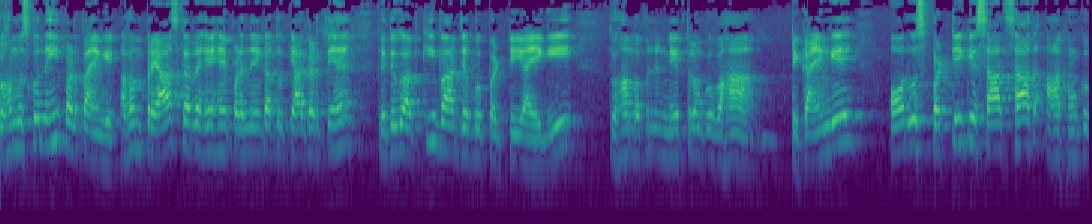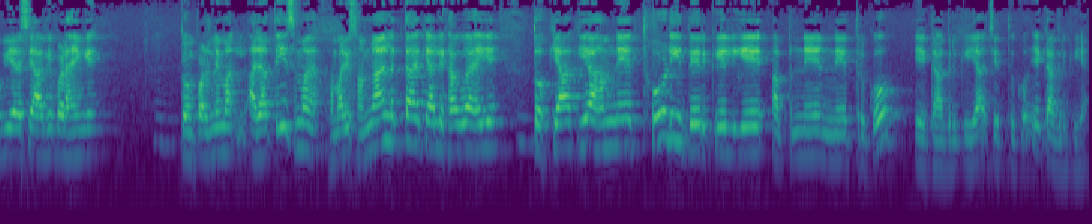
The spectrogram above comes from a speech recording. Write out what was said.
तो हम उसको नहीं पढ़ पाएँगे। अब हम प्रयास कर रहे हैं पढ़ने का तो क्या करते हैं कि देखो, अब की बार जब वो पट्टी आएगी तो हम अपने नेत्रों को वहाँ टिकाएँगे और उस पट्टी के साथ साथ आँखों को भी ऐसे आगे बढ़ाएँगे। तो हम पढ़ने में आ जाती है इसमें हमारी समझ आने लगता है क्या लिखा हुआ है ये? तो क्या किया हमने? थोड़ी देर के लिए अपने नेत्र को एकाग्र किया, चित्त को एकाग्र किया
